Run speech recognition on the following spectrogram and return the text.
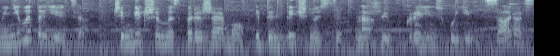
Мені видається, чим більше ми збережемо ідентичності нашої української зараз,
